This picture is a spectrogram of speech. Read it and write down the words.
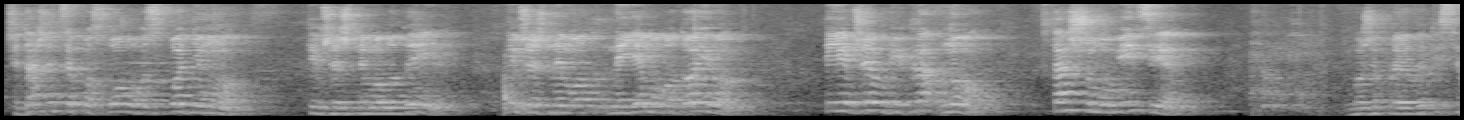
чи навіть це по слову Господньому, ти вже ж не молодий, ти вже ж не, є молодою, ти є вже в віка, ну, в старшому віці може проявитися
